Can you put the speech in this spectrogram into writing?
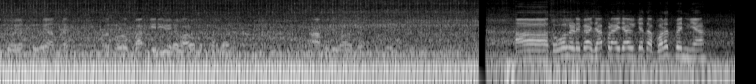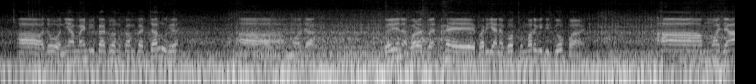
જો એટલું છે આપણે થોડુંક બાકી રહ્યું છે વાવેતર કરવાનું આ બધું વાવેતર હા, તો ઓલરેડી કઈ છે, આપણે આજે આવી ગયા હતા ભરતભાઈ ત્યાં હા જો ત્યાં માંડવી કાઢવાનું કામકાજ ચાલુ છે હા, મોજા જોઈએ ને ભરતભાઈ. ભરિયાને ગોથું મરવી દીધો ભાઈ. હા, મજા.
